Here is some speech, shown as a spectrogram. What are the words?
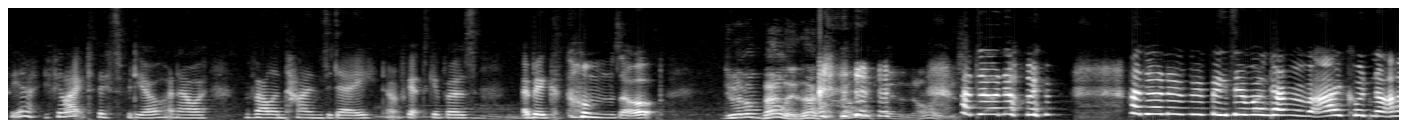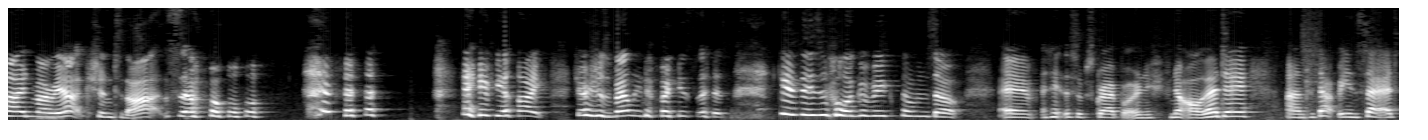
So yeah, if you liked this video and our Valentine's Day, don't forget to give us a big thumbs up. Do you have a belly then? Noise. I don't know if I don't know if we picked it up on camera, but I could not hide my reaction to that. So if you like Josh's belly noises, give this vlog a big thumbs up um, and hit the subscribe button if you've not already. And with that being said,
